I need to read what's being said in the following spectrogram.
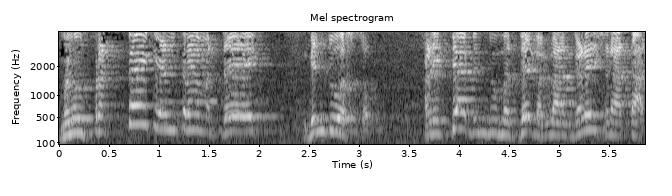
म्हणून प्रत्येक यंत्रामध्ये एक बिंदू असतो. आणि त्या बिंदूमध्ये भगवान गणेश राहतात.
